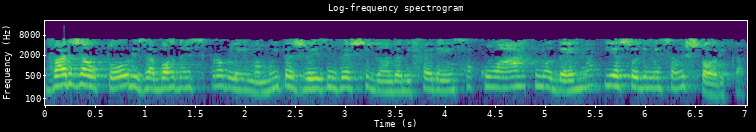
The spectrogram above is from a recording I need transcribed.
Vários autores abordam esse problema, muitas vezes investigando a diferença com a arte moderna e a sua dimensão histórica.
